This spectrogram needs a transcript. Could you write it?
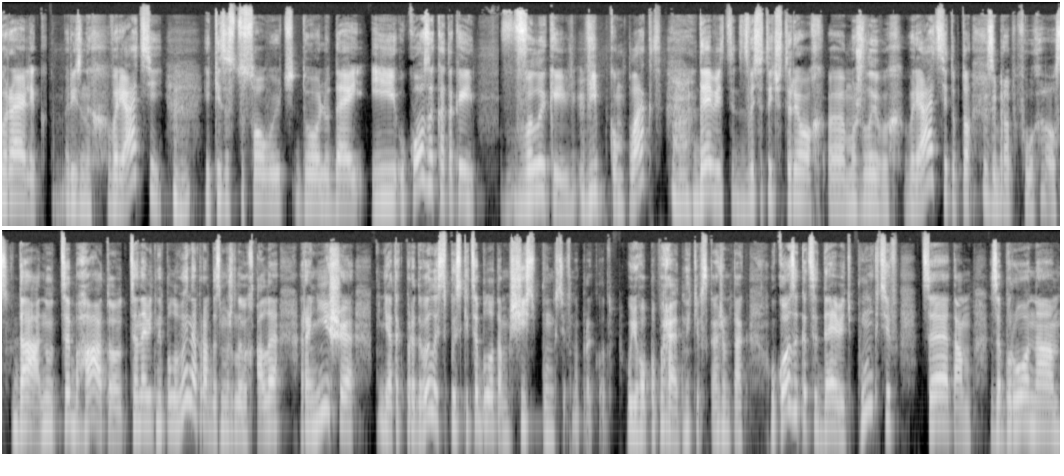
перелік там, різних варіацій, угу. які застосовують до людей. І у козака такий великий віп-комплект, ага. 9 з 24 е, можливих варіацій. Тобто зібрав house. Да, ну це багато. Це навіть не половина, правда, з можливих, але раніше я так передивилась списки. Це було там 6 пунктів, наприклад, у його попередників, скажімо так. У козика це 9 пунктів. Це там заборона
